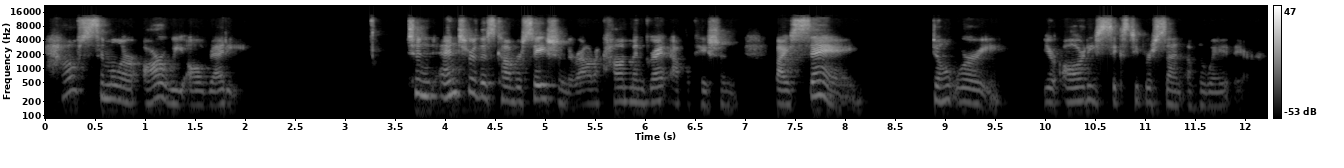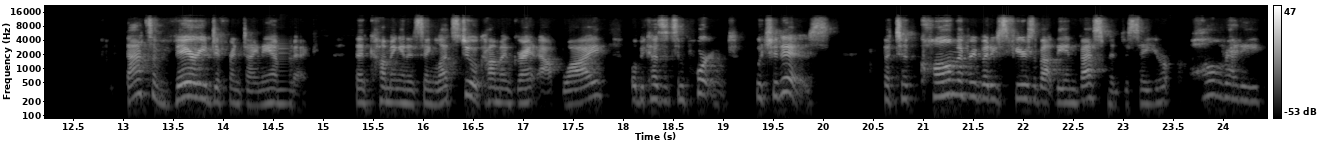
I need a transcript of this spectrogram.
how similar are we already to enter this conversation around a common grant application by saying don't worry you're already 60% of the way there that's a very different dynamic than coming in and saying, let's do a common grant app. Why? Well, because it's important, which it is. But to calm everybody's fears about the investment, to say you're already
